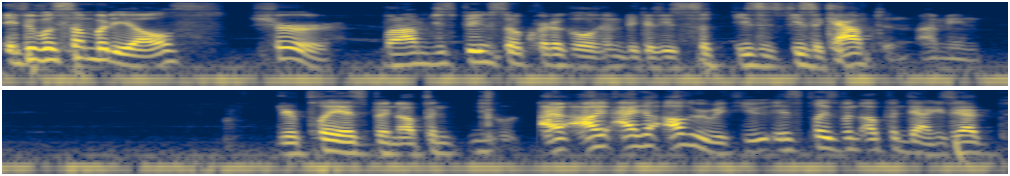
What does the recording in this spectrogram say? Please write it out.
If it was somebody else, sure, but I'm just being so critical of him because he's he's he's a captain. I mean, your play has been up and I I I agree with you. His play's been up and down. He's had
